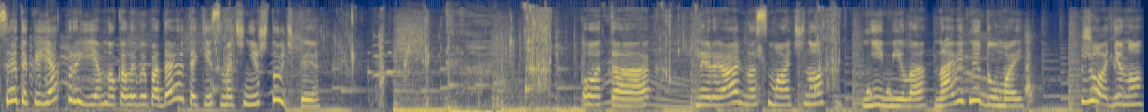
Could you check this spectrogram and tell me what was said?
Все-таки як приємно, коли випадають такі смачні штучки. Отак. Нереально смачно. Ні, Міла, навіть не думай. Жодіно.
